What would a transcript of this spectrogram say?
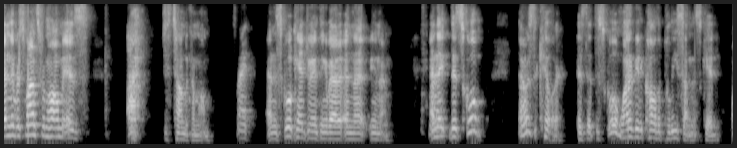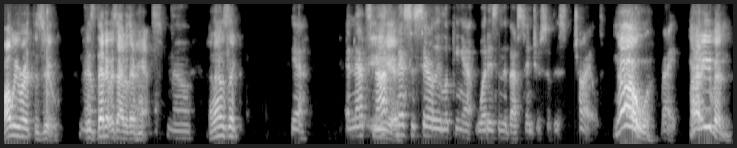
and the response from home is, ah, just tell him to come home. Right. And the school can't do anything about it. And that, you know, and Right. they, the school, that was the killer, is that the school wanted me to call the police on this kid while we were at the zoo, because No. then it was out of their hands. no. And I was like, Yeah. And that's not Yeah. necessarily looking at what is in the best interest of this child. no, Right. Not even.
